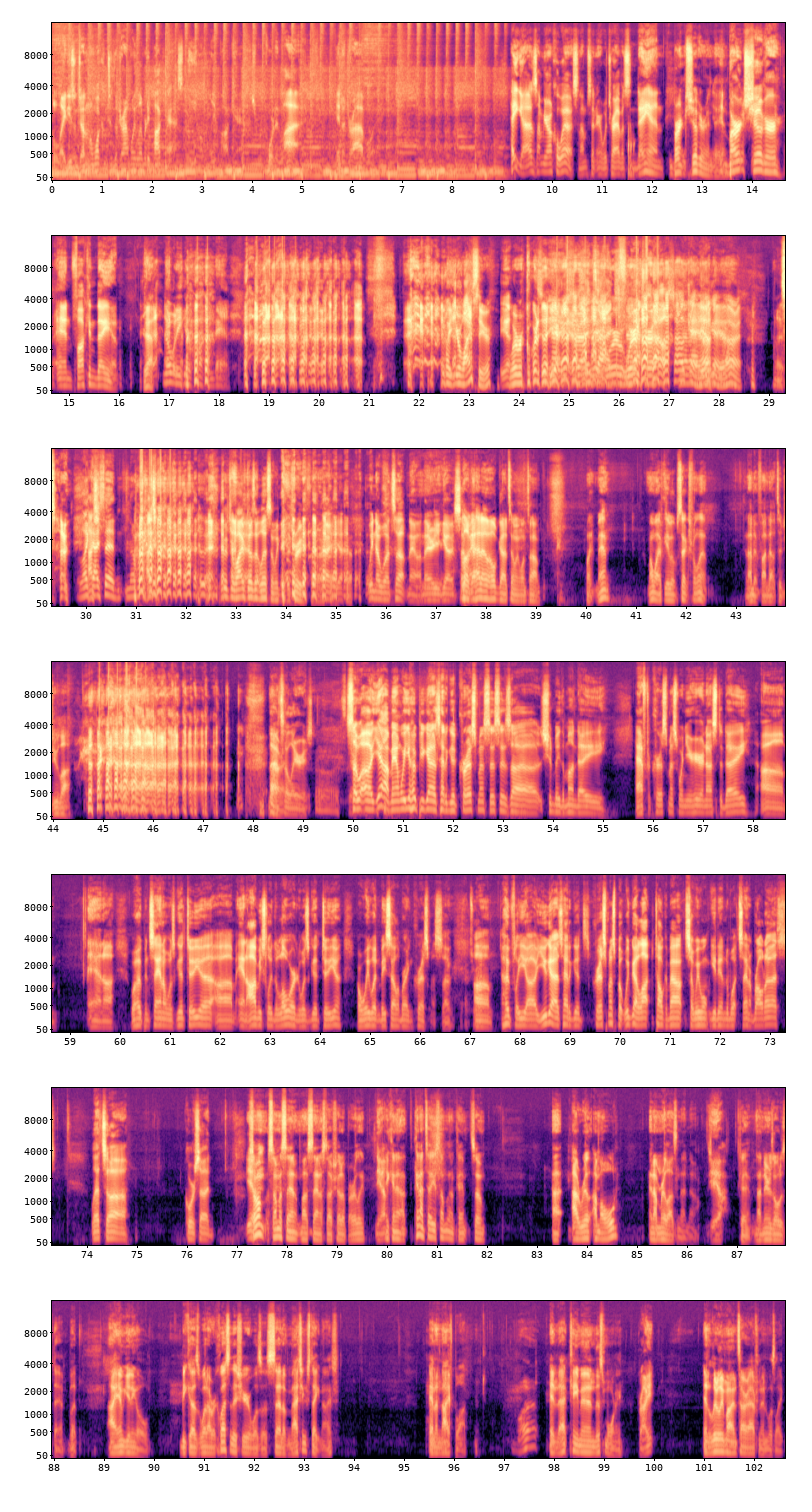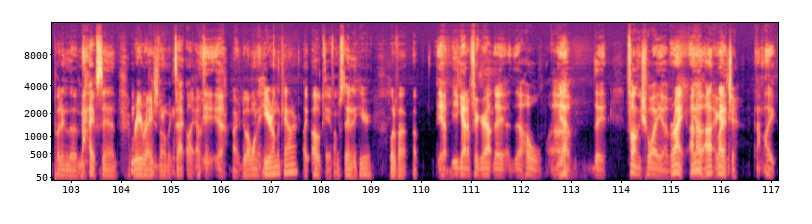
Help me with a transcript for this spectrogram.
Ladies and gentlemen, welcome to the Driveway Liberty Podcast, the only podcast recorded live in a driveway. Hey guys, I'm your Uncle Wes, and I'm sitting here with Travis and Dan, burnt sugar in there. and burnt sugar and fucking Dan. Yeah. Nobody here fucking Dan. Wait, your wife's here. Yeah. We're recording it Yeah, here. yeah, right. Yeah, we're, we're at your house. okay, Yeah. okay, all right. So, Like I said, nobody. Since your wife doesn't listen, we get the truth. All right. right, yeah, we know what's up now, and there you go. So, Look, I had an old guy tell me one time, like, man, my wife gave up sex for Lent, and I didn't find out till July. That's hilarious. So uh yeah, man, we hope you guys had a good Christmas. This is uh should be the Monday after Christmas when you're hearing us today. Um and uh we're hoping Santa was good to you. Um and obviously the Lord was good to you or we wouldn't be celebrating Christmas. So um hopefully uh you guys had a good Christmas, but we've got a lot to talk about, so we won't get into what Santa brought us. Let's uh of course uh yeah. Some some of Santa, my Santa stuff showed up early. yeah. Hey, can I can I tell you something? Okay, so I I real I'm old, and I'm realizing that now. Yeah. Okay, not near as old as Dad, but I am getting old because what I requested this year was a set of matching steak knives and a knife block, what? and that came in this morning. Right? And literally, my entire afternoon was like putting the knives in, rearranging them exactly. Like, okay, Yeah. all right. Do I want it here on the counter? Like, oh, okay. If I'm standing here, what if I? Oh, Yeah, you got to figure out the the whole uh, Yeah. the feng shui of it. right. I Yeah, know. I, I like, got you. I'm like,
